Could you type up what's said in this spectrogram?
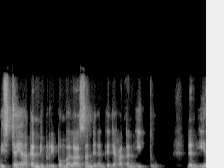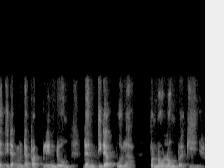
niscaya akan diberi pembalasan dengan kejahatan itu dan ia tidak mendapat pelindung dan tidak pula penolong baginya.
